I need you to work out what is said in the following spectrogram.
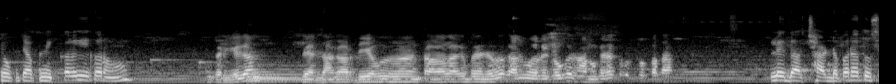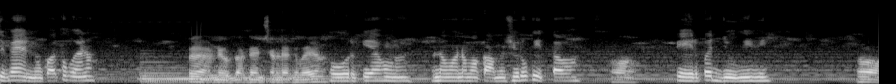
ਚੁੱਪਚਾਪ ਨਿਕਲ ਗਈ ਘਰੋਂ। ਕਰੀਏ ਗੱਲ ਵੀ ਏਦਾਂ ਕਰਦੀ ਆ ਉਹ ਤਾਲਾ ਲਾ ਕੇ ਪੈ ਜਾਊਗਾ ਕੱਲ ਨੂੰ ਅਗਲੇ ਕਹੋਗੇ ਸਾਨੂੰ ਕਿਹੜਾ ਕੁਛ ਪਤਾ। ਲੈ ਦਾ ਛੱਡ ਪਰਾ ਤੁਸੀਂ ਭੈਣ ਨੂੰ ਕਾਹਤੋਂ ਕਹਿਣਾ? ਭੈਣ ਨੇ ਉਦਾਂ ਟੈਨਸ਼ਨ ਲੈ ਕੇ ਬਹਿ ਜਾਣਾ। ਹੋਰ ਕੀ ਆ ਹੁਣ ਨਵਾਂ ਨਵਾਂ ਕੰਮ ਸ਼ੁਰੂ ਕੀਤਾ ਵਾ। ਹਾਂ। ਫੇਰ ਭੱਜੂਗੀ ਵੀ। ਹਾਂ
